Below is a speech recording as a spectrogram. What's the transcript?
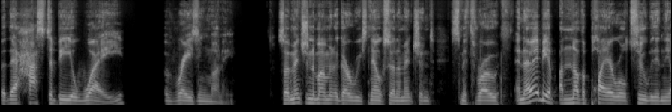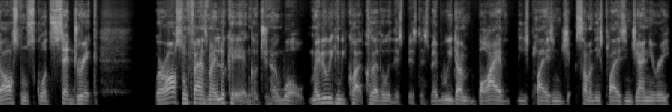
But there has to be a way of raising money. So I mentioned a moment ago Reiss Nelson, I mentioned Smith Rowe, and there may be a, another player or two within the Arsenal squad, Cedric, where Arsenal fans may look at it and go, do you know what? Maybe we can be quite clever with this business. Maybe we don't buy these players in some of these players in January.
